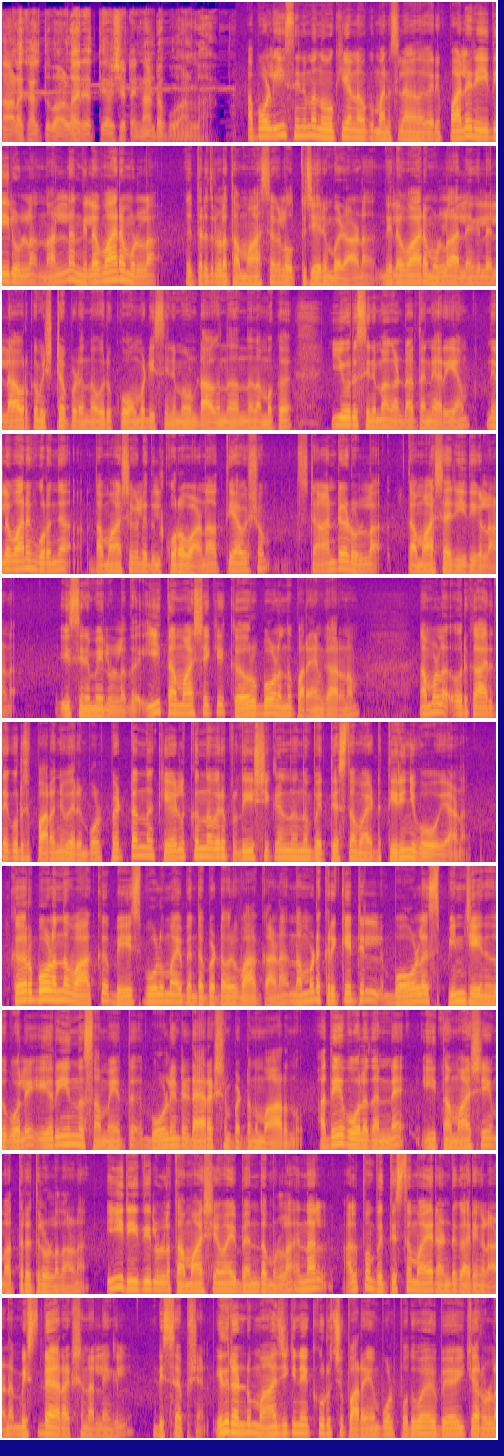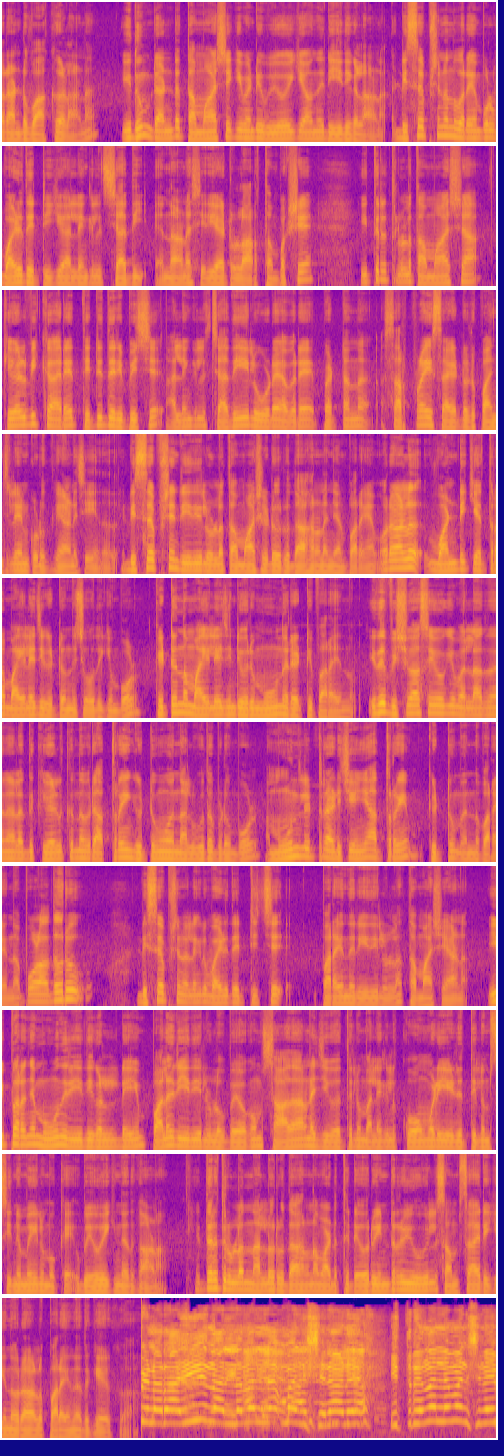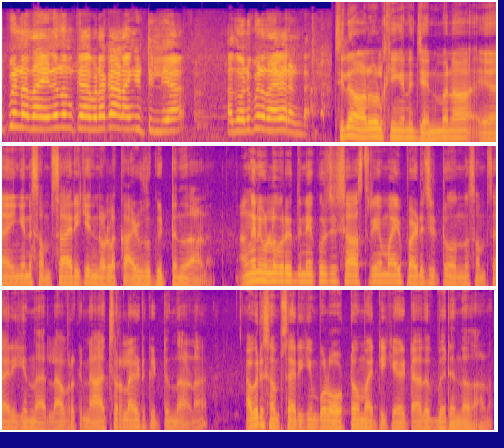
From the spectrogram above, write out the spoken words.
നാളെ കാലത്ത് വളരെ അത്യാവശ്യമായിട്ട് എങ്ങാണ്ടോ പോകാനുള്ള. അപ്പോൾ ഈ സിനിമ നോക്കിയാൽ നമുക്ക് മനസ്സിലാകുന്ന കാര്യം പല രീതിയിലുള്ള നല്ല നിലവാരമുള്ള ഇത്തരത്തിലുള്ള തമാശകൾ ഒത്തുചേരുമ്പോഴാണ് നിലവാരമുള്ള അല്ലെങ്കിൽ എല്ലാവർക്കും ഇഷ്ടപ്പെടുന്ന ഒരു കോമഡി സിനിമ ഉണ്ടാകുന്നതെന്ന് നമുക്ക് ഈ ഒരു സിനിമ കണ്ടാൽ തന്നെ അറിയാം. നിലവാരം കുറഞ്ഞ തമാശകൾ ഇതിൽ കുറവാണ്. അത്യാവശ്യം സ്റ്റാൻഡേർഡുള്ള തമാശ രീതികളാണ് ഈ സിനിമയിലുള്ളത്. ഈ തമാശയ്ക്ക് കേർബോൾ എന്ന് പറയാൻ കാരണം നമ്മൾ ഒരു കാര്യത്തെക്കുറിച്ച് പറഞ്ഞു വരുമ്പോൾ പെട്ടെന്ന് കേൾക്കുന്നവർ പ്രതീക്ഷിക്കുന്നതിൽ നിന്നും വ്യത്യസ്തമായിട്ട് തിരിഞ്ഞു പോവുകയാണ്. കെർബോൾ എന്ന വാക്ക് ബേസ്ബോളുമായി ബന്ധപ്പെട്ട ഒരു വാക്കാണ്. നമ്മുടെ ക്രിക്കറ്റിൽ ബോൾ സ്പിൻ ചെയ്യുന്നത് പോലെ എറിയുന്ന സമയത്ത് ബോളിന്റെ ഡയറക്ഷൻ പെട്ടെന്ന് മാറുന്നു. അതേപോലെ തന്നെ ഈ തമാശയും അത്തരത്തിലുള്ളതാണ്. ഈ രീതിയിലുള്ള തമാശയുമായി ബന്ധമുള്ള എന്നാൽ അല്പം വ്യത്യസ്തമായ രണ്ട് കാര്യങ്ങളാണ്. മിസ് ഡയറക്ഷൻ അല്ലെങ്കിൽ ഡിസെപ്ഷൻ ഇത് രണ്ടും മാജിക്കിനെ കുറിച്ച് പറയുമ്പോൾ പൊതുവായി ഉപയോഗിക്കാറുള്ള രണ്ട് വാക്കുകളാണ്. ഇതും രണ്ട് തമാശയ്ക്ക് വേണ്ടി ഉപയോഗിക്കാവുന്ന രീതികളാണ്. ഡിസെപ്ഷൻ എന്ന് പറയുമ്പോൾ വഴിതെറ്റിക്കുക അല്ലെങ്കിൽ ചതി എന്നാണ് ശരിയായിട്ടുള്ള അർത്ഥം. പക്ഷേ ഇത്തരത്തിലുള്ള തമാശ കേൾവിക്കാരെ തെറ്റിദ്ധരിപ്പിച്ച് അല്ലെങ്കിൽ ചതിയിലൂടെ അവരെ പെട്ടെന്ന് സർപ്രൈസ് ആയിട്ട് ഒരു പഞ്ച് ലൈൻ കൊടുക്കുകയാണ് ചെയ്യുന്നത്. ഡിസെപ്ഷൻ രീതിയിലുള്ള തമാശയുടെ ഒരു ഉദാഹരണം ഞാൻ പറയാം. ഒരാൾ വണ്ടിക്ക് എത്ര മൈലേജ് കിട്ടുമെന്ന് ചോദിക്കുമ്പോൾ കിട്ടുന്ന മൈലേജിന്റെ ഒരു മൂന്നിരട്ടി പറയുന്നു. ഇത് വിശ്വാസയോഗ്യമല്ലാത്തതിനാൽ അത് കേൾക്കുന്നവർ അത്രയും കിട്ടുമോ എന്ന് അത്ഭുതപ്പെടുമ്പോൾ മൂന്ന് ലിറ്റർ അടിച്ചു കഴിഞ്ഞാൽ അത്രയും കിട്ടും എന്ന് പറയുന്നു. അപ്പോൾ അതൊരു ഡിസെപ്ഷൻ അല്ലെങ്കിൽ വഴിതെറ്റിച്ച് പറയുന്ന രീതിയിലുള്ള തമാശയാണ്. ഈ പറഞ്ഞ മൂന്ന് രീതികളുടെയും പല രീതിയിലുള്ള ഉപയോഗം സാധാരണ ജീവിതത്തിലും അല്ലെങ്കിൽ കോമഡി എഴുത്തിലും സിനിമയിലുമൊക്കെ ഉപയോഗിക്കുന്നത് കാണാം. ഇത്തരത്തിലുള്ള നല്ലൊരു ഉദാഹരണം അടുത്തിടെ ഒരു ഇന്റർവ്യൂവിൽ സംസാരിക്കുന്ന ഒരാൾ പറയുന്നത് കേൾക്കുക. പിണറായി നല്ല നല്ല മനുഷ്യനാണ്. ഇത്രയും നല്ല മനുഷ്യനായി പിണറായിനെ നമുക്ക് എവിടെ കാണാൻ കിട്ടില്ല. അതുകൊണ്ട് പിണറായി വരണ്ട. ചില ആളുകൾക്ക് ഇങ്ങനെ ജന്മന ഇങ്ങനെ സംസാരിക്കുന്നതിനുള്ള കഴിവ് കിട്ടുന്നതാണ്. അങ്ങനെയുള്ളവർ ഇതിനെക്കുറിച്ച് ശാസ്ത്രീയമായി പഠിച്ചിട്ടോ ഒന്നും സംസാരിക്കുന്നതല്ല. അവർക്ക് നാച്ചുറലായിട്ട് കിട്ടുന്നതാണ്. അവർ സംസാരിക്കുമ്പോൾ ഓട്ടോമാറ്റിക്കായിട്ട് അത് വരുന്നതാണ്.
